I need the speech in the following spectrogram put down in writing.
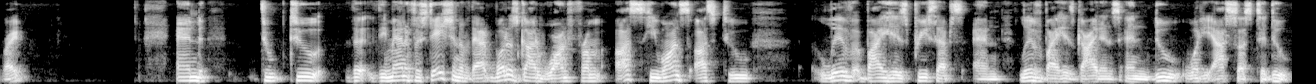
right? And to to the the manifestation of that, what does God want from us? He wants us to live by his precepts and live by his guidance and do what he asks us to do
